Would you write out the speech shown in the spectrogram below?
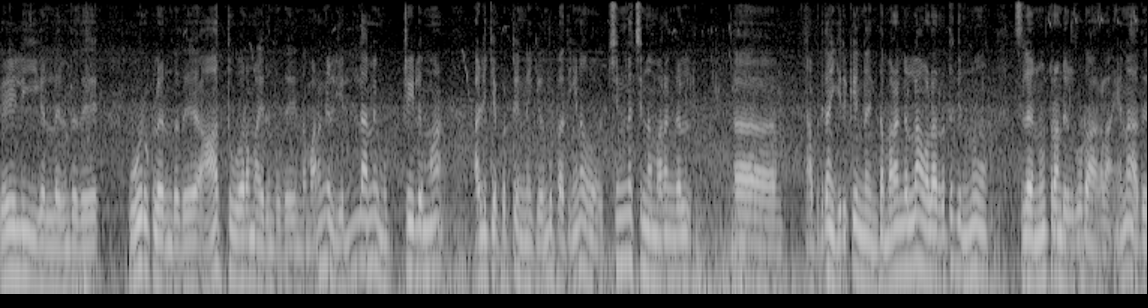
வேலிகளில் இருந்தது ஊருக்குள்ளே இருந்தது ஆற்று ஓரமாக இருந்தது இந்த மரங்கள் எல்லாமே முற்றிலுமாக அழிக்கப்பட்டு இன்றைக்கி வந்து பார்த்திங்கன்னா சின்ன சின்ன மரங்கள் அப்படி தான் இருக்குது இந்த இந்த மரங்கள்லாம் வளர்கிறதுக்கு இன்னும் சில நூற்றாண்டுகள் கூட ஆகலாம். ஏன்னா அது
